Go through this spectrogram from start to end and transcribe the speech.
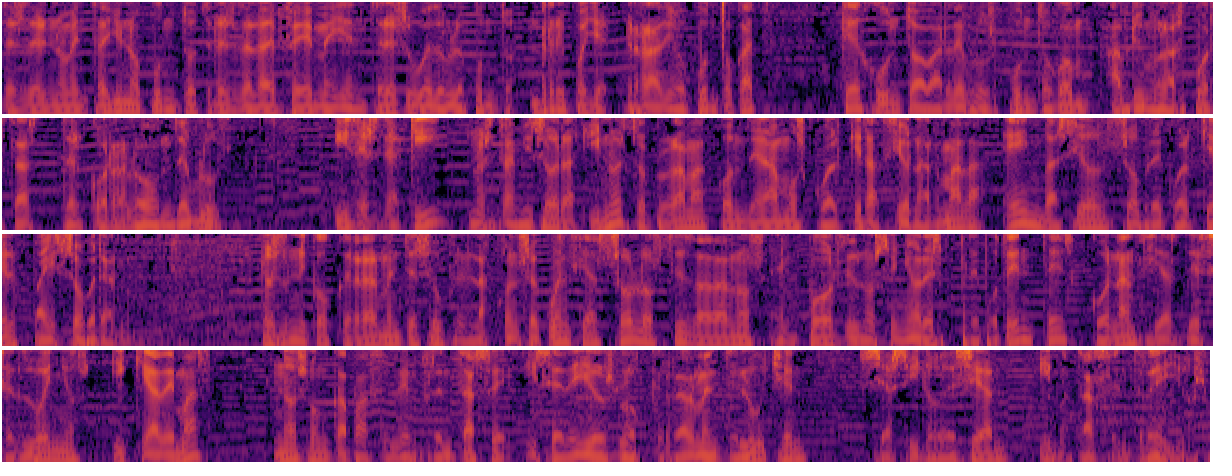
desde el 91.3 de la FM y en www.ripoyeradio.cat que junto a bardeblues.com abrimos las puertas del corralón de blues. Y desde aquí, nuestra emisora y nuestro programa condenamos cualquier acción armada e invasión sobre cualquier país soberano. Los únicos que realmente sufren las consecuencias son los ciudadanos en pos de unos señores prepotentes con ansias de ser dueños y que además no son capaces de enfrentarse y ser ellos los que realmente luchen si así lo desean, y matarse entre ellos.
